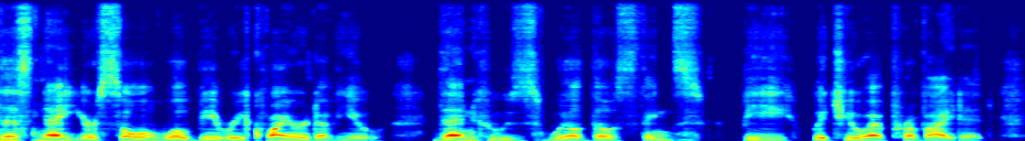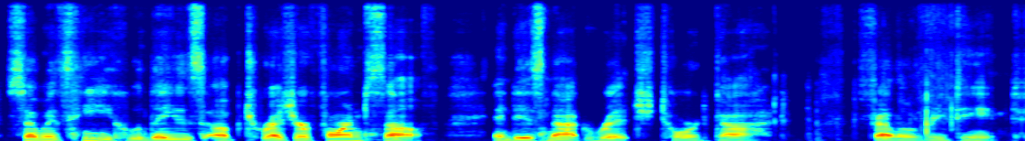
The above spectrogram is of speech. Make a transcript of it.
this night your soul will be required of you. Then whose will those things be which you have provided? So is he who lays up treasure for himself and is not rich toward God fellow redeemed.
